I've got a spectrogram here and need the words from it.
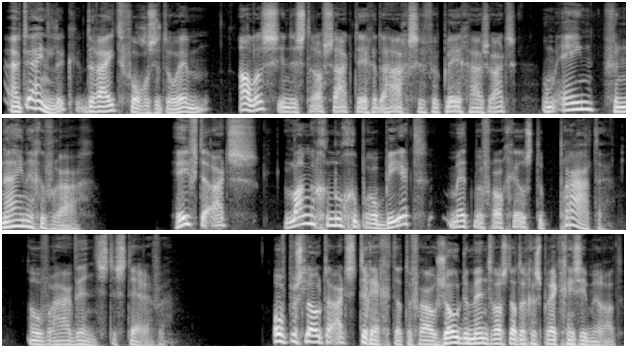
Uiteindelijk draait volgens het OM alles in de strafzaak tegen de Haagse verpleeghuisarts om één venijnige vraag. Heeft de arts lang genoeg geprobeerd met mevrouw Geels te praten over haar wens te sterven? Of besloot de arts terecht dat de vrouw zo dement was dat een gesprek geen zin meer had?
